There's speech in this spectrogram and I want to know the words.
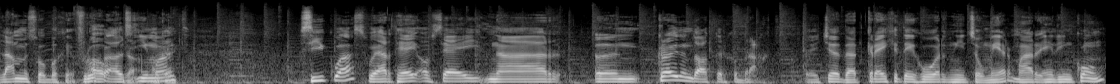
laat me zo beginnen. Vroeger Oh, als ja, iemand ziek was, werd hij of zij naar een kruidendokter gebracht. Weet je, dat krijg je tegenwoordig niet zo meer. Maar in Rincon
